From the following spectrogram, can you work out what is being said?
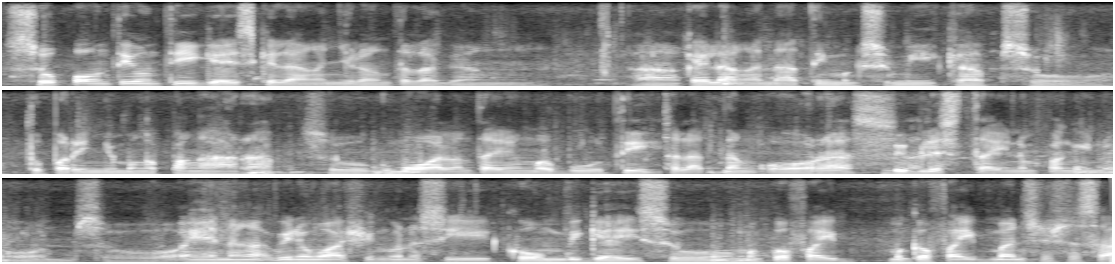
So, paunti-unti guys, kailangan nyo lang talagang ah, kailangan nating magsumikap. So, ito pa rin yung mga pangarap. So, gumawa lang tayong mabuti sa lahat ng oras. Bibless tayo ng Panginoon. So, ayan na nga, winawashing ko na si Kombi guys. So, magpa 5 magka 5 months na siya sa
